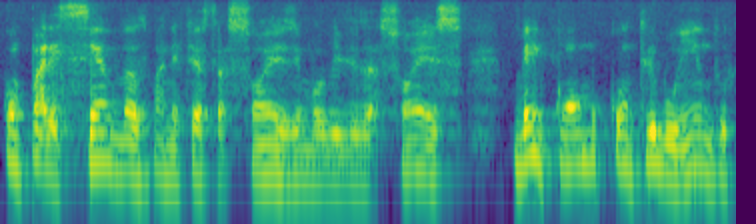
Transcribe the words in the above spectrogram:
comparecendo nas manifestações e mobilizações, bem como contribuindo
